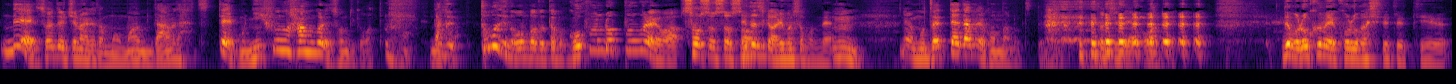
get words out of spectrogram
で、それでうちの相方ももうまあダメだっつって、もう2分半ぐらいでその時終わった だからで。当時のオンバト多分5分6分ぐらいはそうそうそうそう。ネタ時間ありましたもんね、うん。いや、もう絶対ダメだよ、こんなのっつって。途中で終わって。でも6名転がしててっていう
